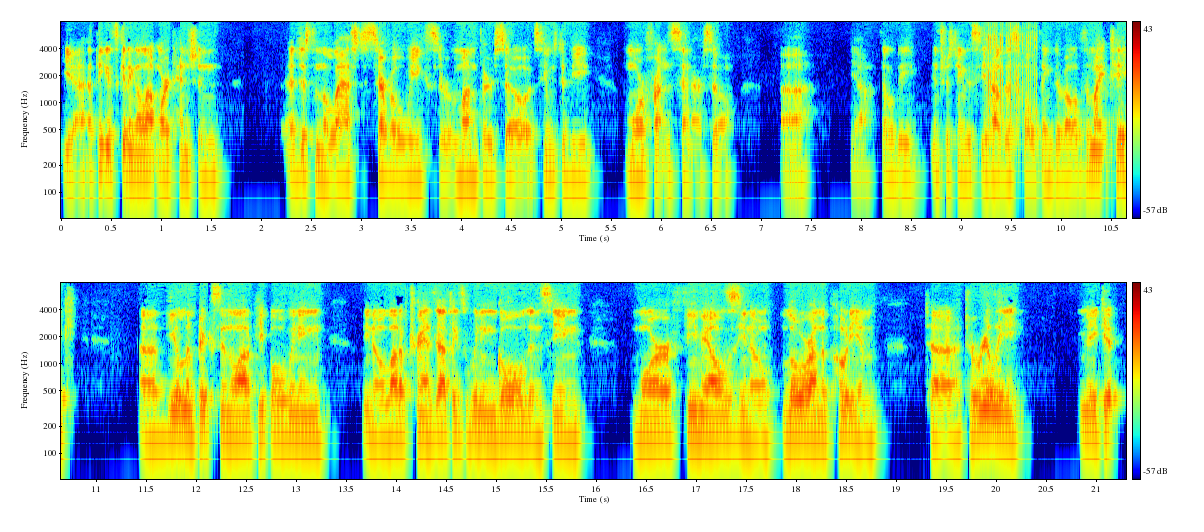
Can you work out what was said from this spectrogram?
yeah i think it's getting a lot more attention uh, just in the last several weeks or month or so it seems to be more front and center. So uh, yeah that'll be interesting to see how this whole thing develops. It might take uh, the olympics and a lot of people winning you know a lot of trans athletes winning gold and seeing more females, you know, lower on the podium to to really make it,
